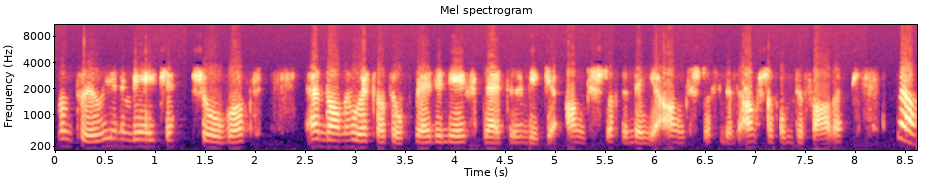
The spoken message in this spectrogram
dan tril je een beetje, zo wat. En dan hoort dat ook bij de leeftijd een beetje angstig. Dan ben je angstig, je bent angstig om te vallen. Nou,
